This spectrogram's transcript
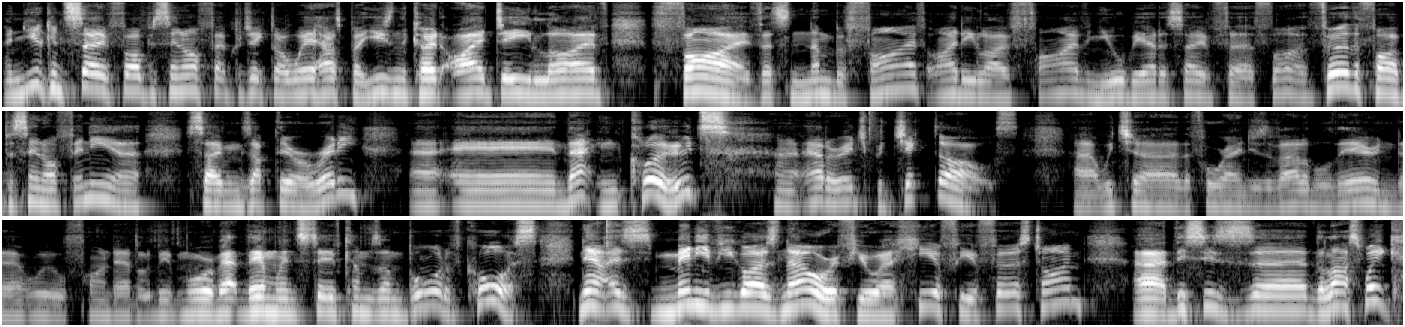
and you can save 5% off at Projectile Warehouse by using the code ID Live 5 That's number 5, ID Live 5 and you'll be able to save uh, five, further 5% off any uh, savings up there already. Uh, and that includes uh, Outer Edge Projectiles, uh, which are the full ranges available there, and we'll find out a little bit more about them when Steve comes on board, of course. Now, as many of you guys know, or if you are here for your first time. Uh, this is uh, the last week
